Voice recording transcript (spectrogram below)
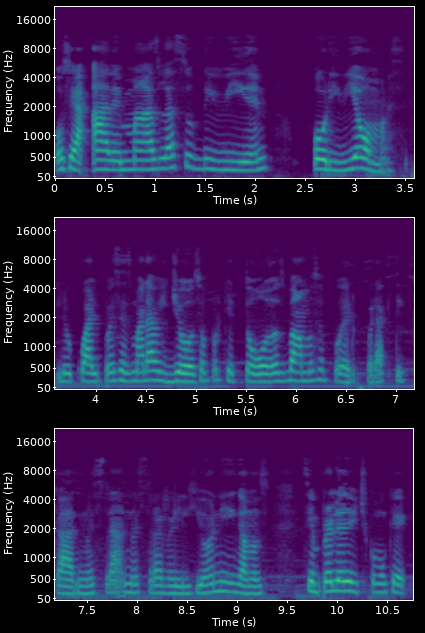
o sea, además las subdividen por idiomas, lo cual pues es maravilloso porque todos vamos a poder practicar nuestra, nuestra religión y digamos, siempre lo he dicho como que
